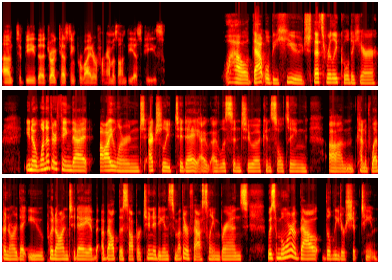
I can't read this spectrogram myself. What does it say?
um, to be the drug testing provider for Amazon DSPs. Wow, that will be huge. That's really cool to hear. You know, one other thing that I learned actually today, I, I listened to a consulting um, kind of webinar that you put on today ab- about this opportunity and some other Fastlane brands was more about the leadership team.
